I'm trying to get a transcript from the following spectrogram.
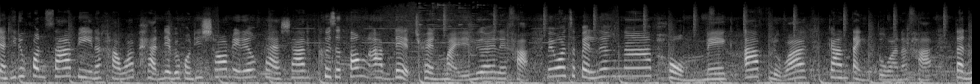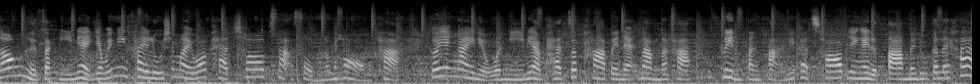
อย่างที่ทุกคนทราบดีนะคะ ว่าแพทเนี่ยเป็นคนที่ชอบในเรื่องแฟชั่น คือจะต้องอัปเดตเทรนด์ใหม่เรื่อยๆเลยค่ะ ไม่ว่าจะเป็นเรื่องหน้าผมเมคอัพหรือว่าการแต่งตัวนะคะ แต่นอกเหนือจากนี้เนี่ยยังไม่มีใครรู้ใช่ไหมว่าแพทชอบสะสมน้ำหอมค่ะ ก็ยังไงเดี๋ยววันนี้เนี่ยแพทจะพาไปแนะนำนะคะ กลิ่นต่างๆ ที่แพทชอบยังไงเดี๋ยวตามไปดูกันเลยค่ะ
